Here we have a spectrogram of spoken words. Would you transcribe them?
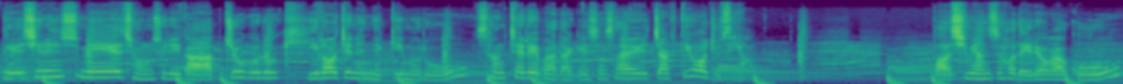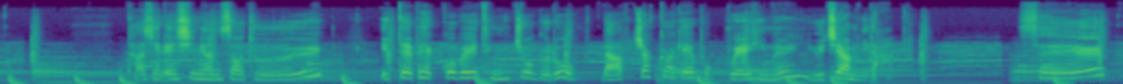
내쉬는 숨에 정수리가 앞쪽으로 길어지는 느낌으로 상체를 바닥에서 살짝 띄워주세요. 마시면서 내려가고 다시 내쉬면서 둘 밑에 배꼽을 등 쪽으로 납작하게 복부의 힘을 유지합니다. 셋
